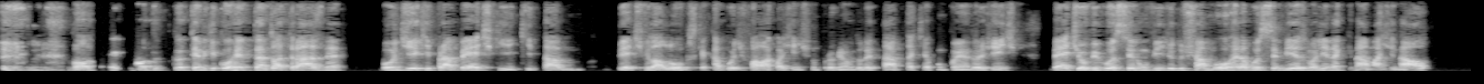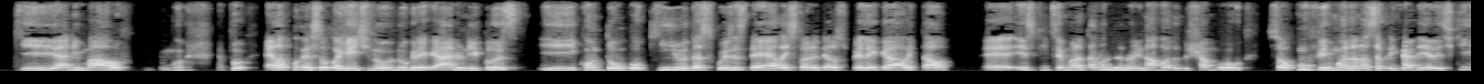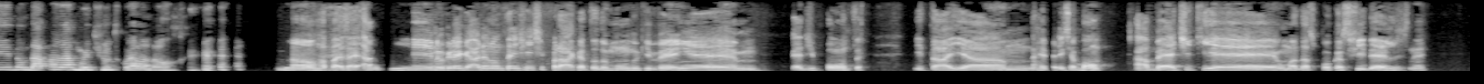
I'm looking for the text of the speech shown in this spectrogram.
volta, volta tendo que correr tanto atrás, né? Bom dia aqui para a Beth, que, que tá. Beth Vila Lobos, que acabou de falar com a gente no programa do Letap, está aqui acompanhando a gente. Beth, eu vi você num vídeo do Chamorro, era você mesmo ali na, na Marginal? Que animal! Ela conversou com a gente no, no Gregário, Nicolas, e contou um pouquinho das coisas dela, a história dela super legal e tal. É, esse fim de semana estava andando ali na roda do Chamorro, só confirmando a nossa brincadeira de que não dá para andar muito junto com ela, não. Não, rapaz, aqui no Gregário não tem gente fraca, todo mundo que vem é, é de ponta. E tá aí a, a referência. Bom, a Beth, que é uma das poucas fidelis, né?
